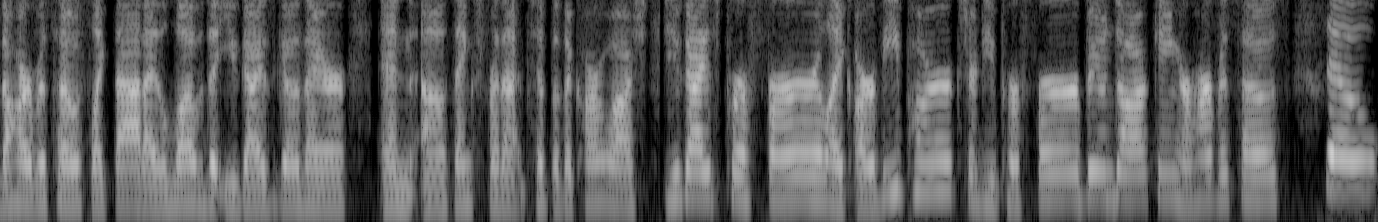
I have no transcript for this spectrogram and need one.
the Harvest Hosts, like that, I love that you guys go there. And uh, thanks for that tip of the car wash. Do you guys prefer like RV parks or do you prefer boondocking or Harvest Hosts? so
